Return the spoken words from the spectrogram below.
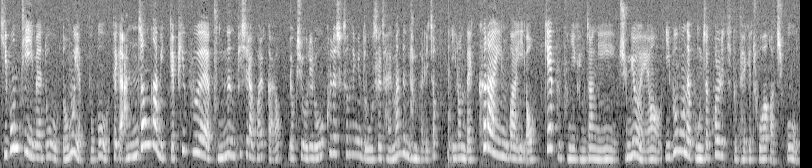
기본 티임에도 너무 예쁘고 되게 안정감 있게 피부에 붙는 핏이라고 할까요? 역시 우리 로우 클래식 선생님들 옷을 잘 만든단 말이죠. 이런 네크라인과 이 어깨 부분이 굉장히 중요해요. 이 부분의 봉제 퀄리티도 되게 좋아가지고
